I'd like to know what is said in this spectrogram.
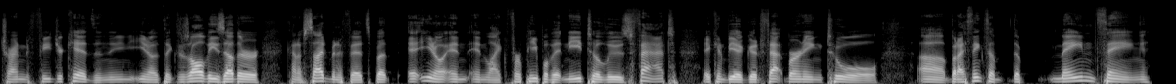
trying to feed your kids and then you know like there's all these other kind of side benefits but uh, you know and, and like for people that need to lose fat it can be a good fat burning tool uh, but i think the the main thing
